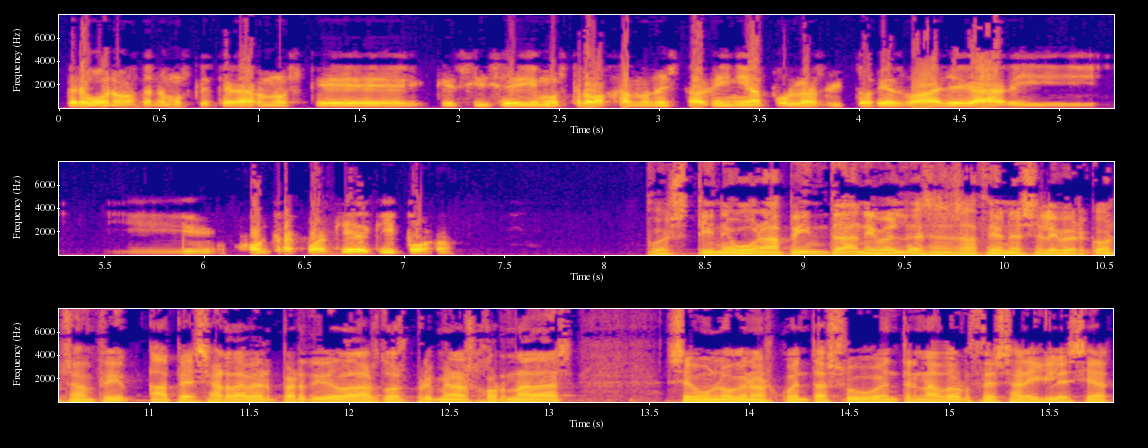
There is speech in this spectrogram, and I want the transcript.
Pero bueno, tenemos que quedarnos que, que si seguimos trabajando en esta línea, pues las victorias van a llegar y, contra cualquier equipo, ¿no? Pues tiene buena pinta a nivel de sensaciones el Ibercon Sanfib, a pesar de haber perdido las dos primeras jornadas, según lo que nos cuenta su entrenador César Iglesias.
